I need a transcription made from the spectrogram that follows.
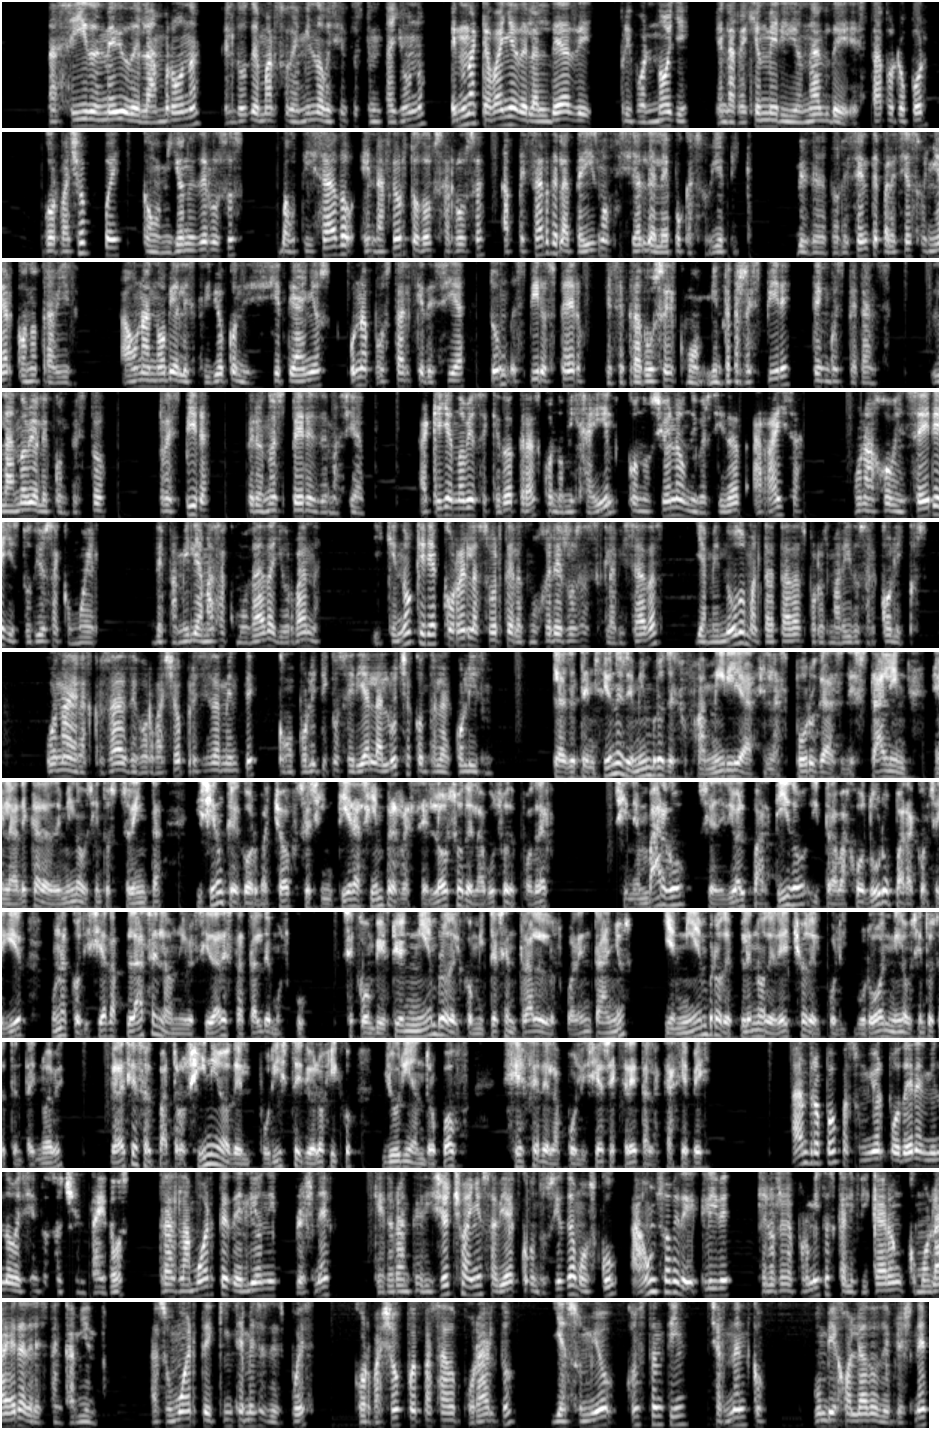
Nacido en medio de la hambruna, el 2 de marzo de 1931, en una cabaña de la aldea de Privolnoye, en la región meridional de Stavropol, Gorbachev fue, como millones de rusos, bautizado en la fe ortodoxa rusa a pesar del ateísmo oficial de la época soviética. Desde adolescente parecía soñar con otra vida. A una novia le escribió con 17 años una postal que decía Tum spiro spero, que se traduce como mientras respire, tengo esperanza. La novia le contestó, respira, pero no esperes demasiado. Aquella novia se quedó atrás cuando Mijail conoció en la universidad a Raisa, una joven seria y estudiosa como él, de familia más acomodada y urbana, y que no quería correr la suerte de las mujeres rusas esclavizadas y a menudo maltratadas por los maridos alcohólicos. Una de las cruzadas de Gorbachev precisamente como político sería la lucha contra el alcoholismo. Las detenciones de miembros de su familia en las purgas de Stalin en la década de 1930 hicieron que Gorbachev se sintiera siempre receloso del abuso de poder. Sin embargo, se adhirió al partido y trabajó duro para conseguir una codiciada plaza en la Universidad Estatal de Moscú. Se convirtió en miembro del Comité Central a los 40 años y en miembro de pleno derecho del Politburó en 1979 gracias al patrocinio del purista ideológico Yuri Andropov, jefe de la policía secreta, la KGB. Andropov asumió el poder en 1982 tras la muerte de Leonid Brezhnev, que durante 18 años había conducido a Moscú a un suave declive que los reformistas calificaron como la era del estancamiento. A su muerte 15 meses después, Gorbachev fue pasado por alto y asumió Konstantin Chernenko, un viejo aliado de Brezhnev.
